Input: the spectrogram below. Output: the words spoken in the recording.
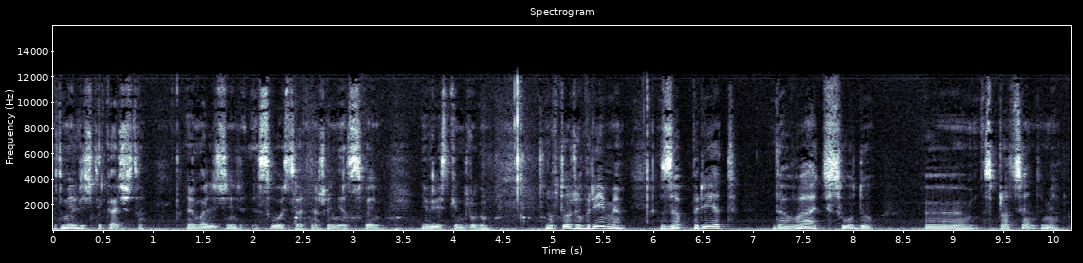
Это мои личные качества, мои личные свойства отношения со своим еврейским другом. Но в то же время запрет давать суду э, с процентами –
